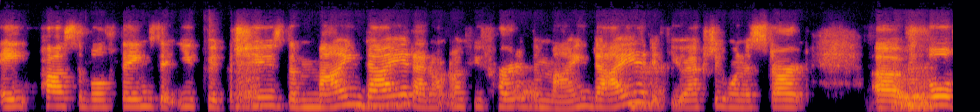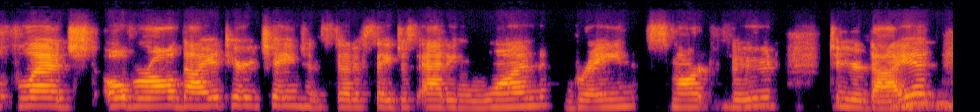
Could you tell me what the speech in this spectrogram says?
eight possible things that you could choose. The mind mm-hmm. diet, I don't know if you've heard of the mind diet. Mm-hmm. If you actually want to start a full fledged overall dietary change instead of, say, just adding one brain smart food to your diet. Mm-hmm.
